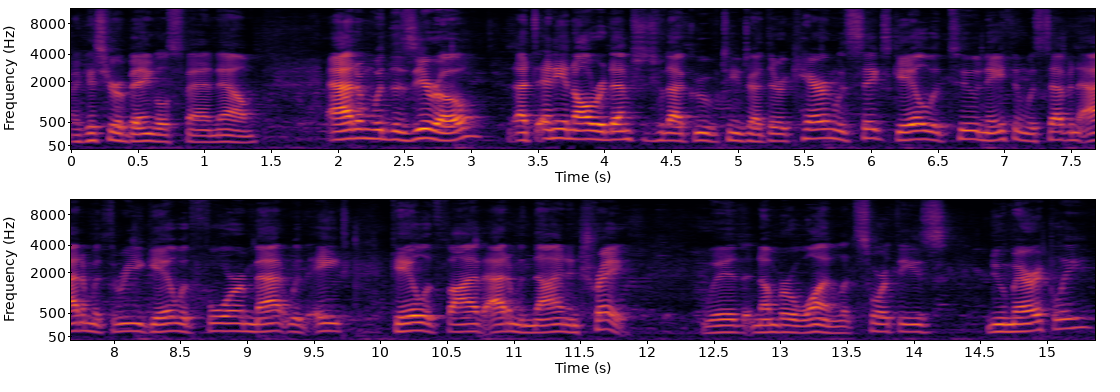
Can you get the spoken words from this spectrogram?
I guess you're a Bengals fan now. Adam with the zero. That's any and all redemptions for that group of teams right there. Karen with six, Gail with two, Nathan with seven, Adam with three, Gail with four, Matt with eight, Gail with five, Adam with nine, and Trey with number one. Let's sort these numerically.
